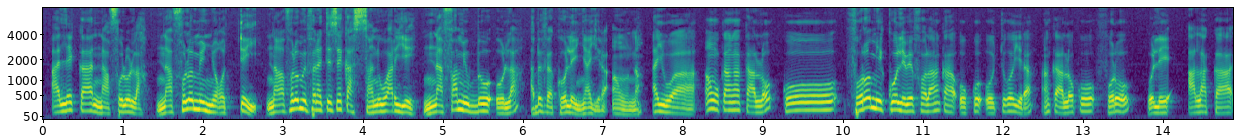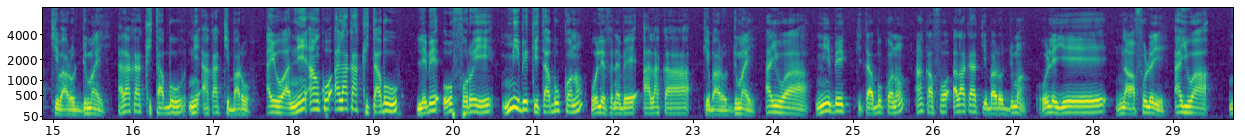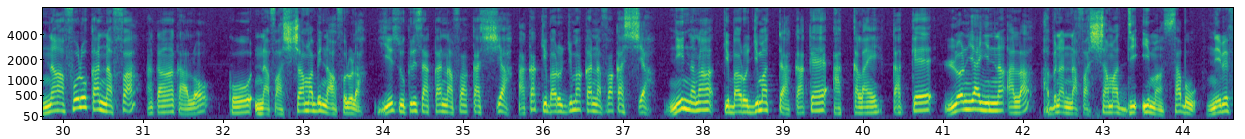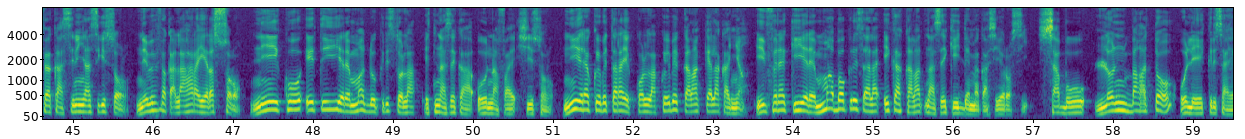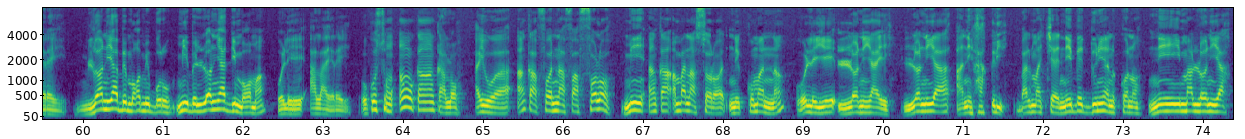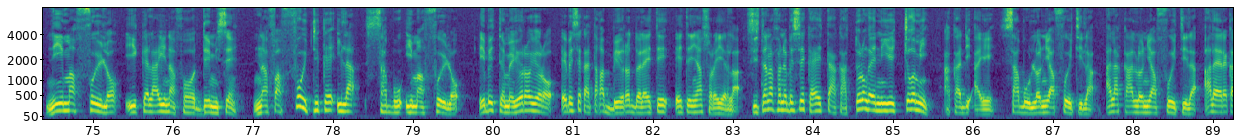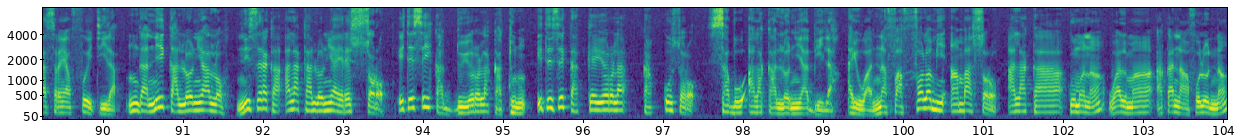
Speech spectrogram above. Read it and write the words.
ale ka nafolo la nafolo min ɲɔgɔn tɛ yen nagafolo min fana tɛ se ka sanni wari ye nafa min be o la a be fɛ k'o le ɲa yira anw na ayiwa anw ka ka k'a lɔn ko foro min ko le be fɔla an ka o ko o cogo yira an k'a lɔn ko foro o le ala ka kibaro duman ye ala ka kitabu ni a ka kibaru ayiwa ni an ko ala ka kitabu le be o foro ye min be kitabu kɔnɔ o le fɛnɛ be ala ka kibaro duman ye ayiwa min be kitabu kɔnɔ an k'a fɔ ala ka kibaro duman o le ye nagafolo ye ayiwa nagafolo ka nafa an ka kan k'a lɔ ko nafa saman be nagafolo la yesu krista ka nafa ka siya a ka kibaro juman ka nafa ka siya n'i nana kibaro juman ta ka kɛ a kalan ye ka kɛ lɔnniya ɲinina a la a bena nafa saman di i ma sabu n'i be fɛ ka siniɲasigi sɔrɔ n'i be fɛ ka lahara yɛrɛ sɔrɔ n'i ko i t'i yɛrɛ ma don kristo la i tɛna se ka o nafa si sɔrɔ n'i yɛrɛ ko i be tara ekɔli la ko i be kalan kɛla ka ɲa i fɛnɛ k'i yɛrɛ mabɔ krista la i ka kalan tɛna se k'i dɛmɛ ka se yɔrɔ si sabu lɔnnibagatɔ o le ye krista yɛrɛ ye lɔnniya be mɔgɔ min boro min be lɔnniya di mɔgɔ ma o le ye ala yɛrɛ ye o kosɔn anw ka kan ka lɔ ayiwa an k'a fɔ nafa fɔlɔ min an ka an bena sɔrɔ ni koman na o le ye lɔnniya ye lɔnniya ani hakili balimacɛ n'i be duniɲa nin kɔnɔ n'i ma lɔnniya n'i ma foyi lɔ i kɛla i n'a fɔ denmisɛn nafa foyi tɛ kɛ i la sabu i ma foyi lɔ i be tɛmɛ yɔrɔ yɔrɔ i be se ka taga be yɔrɔ dɔ la i tɛ ɲa sɔrɔ i yɛrɛ la sitana fana be se ka i ta ka toronkɛ n'i ye cogo min a ka di a ye sabu lɔnniya foyi t'i la ala ka lɔnniya foyi t'i la ala yɛrɛ ka siranya foyi t'i la nka n'i ka lɔnniya lɔ n'i sera ka ala ka lɔnniya yɛrɛ sɔrɔ i tɛ se ka don yɔrɔ la ka tunu i tɛ se ka kɛ yɔrɔ la ka ko sɔrɔ sabu ala ka lɔnniya b'i la ayiwa nafa fɔlɔ min an b'a sɔrɔ ala ka kuma na walima a ka nafolo na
